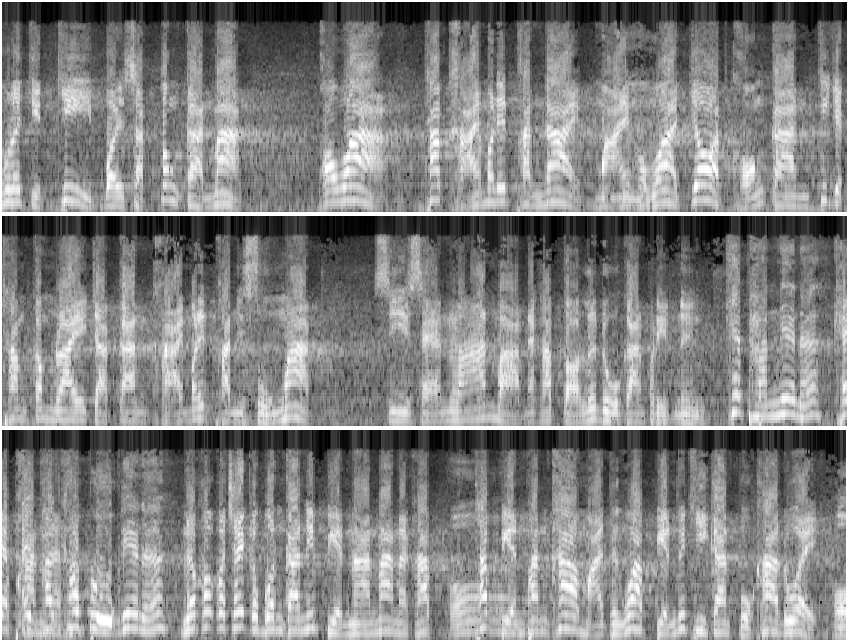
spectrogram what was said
ธุรกิจที่บริษัทต้องการมาก เพราะว่าถ้าขายเมล็ดพันธุ์ได้ หมายความว่ายอดของการที่จะทำกำไรจากการขายเมล็ดพันธุ์นี่สูงมาก 4แสนล้านบาทนะครับต่อฤดูการผลิตหนึ่ง แค่พันธุ์เนี่ยนะแค่พันธุ์ไอ้พันธุ์นะครับ ข้าวปลูกเนี่ยนะ แล้วเขาก็ใช้กระบวนการนี้เปลี่ยนนานมากนะครับ โอ้ ถ้าเปลี่ยนพันธุ์ข้าวหมายถึงว่าเปลี่ยนวิธีการปลูกข้าวด้วย โอ้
